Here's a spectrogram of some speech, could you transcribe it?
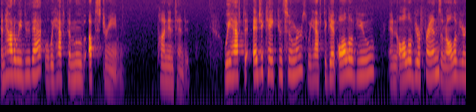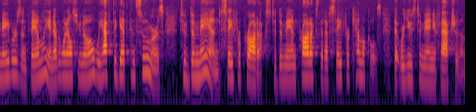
And how do we do that? Well, we have to move upstream, pun intended. We have to educate consumers. We have to get all of you and all of your friends and all of your neighbors and family and everyone else you know, we have to get consumers to demand safer products, to demand products that have safer chemicals that were used to manufacture them.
